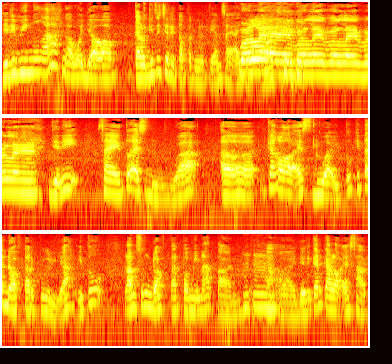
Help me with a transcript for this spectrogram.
jadi bingung ah nggak mau jawab kalau gitu cerita penelitian saya aja Boleh, Oke. boleh, boleh, boleh. jadi saya itu S2 eh kan kalau S2 itu kita daftar kuliah itu langsung daftar peminatan. Mm-mm. Ah, ah. jadi kan kalau S1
